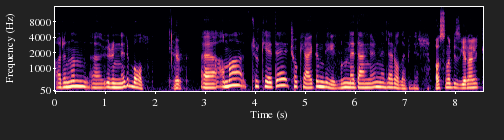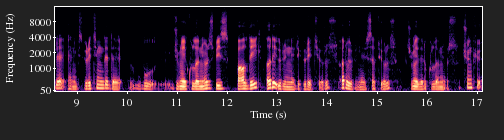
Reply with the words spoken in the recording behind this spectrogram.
arının e, ürünleri bol. Evet. Ee, ama Türkiye'de çok yaygın değil. Bunun nedenleri neler olabilir? Aslında biz genellikle yani biz üretimde de bu cümleyi kullanıyoruz. Biz bal değil arı ürünleri üretiyoruz. Arı ürünleri satıyoruz. Cümleleri kullanıyoruz. Çünkü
